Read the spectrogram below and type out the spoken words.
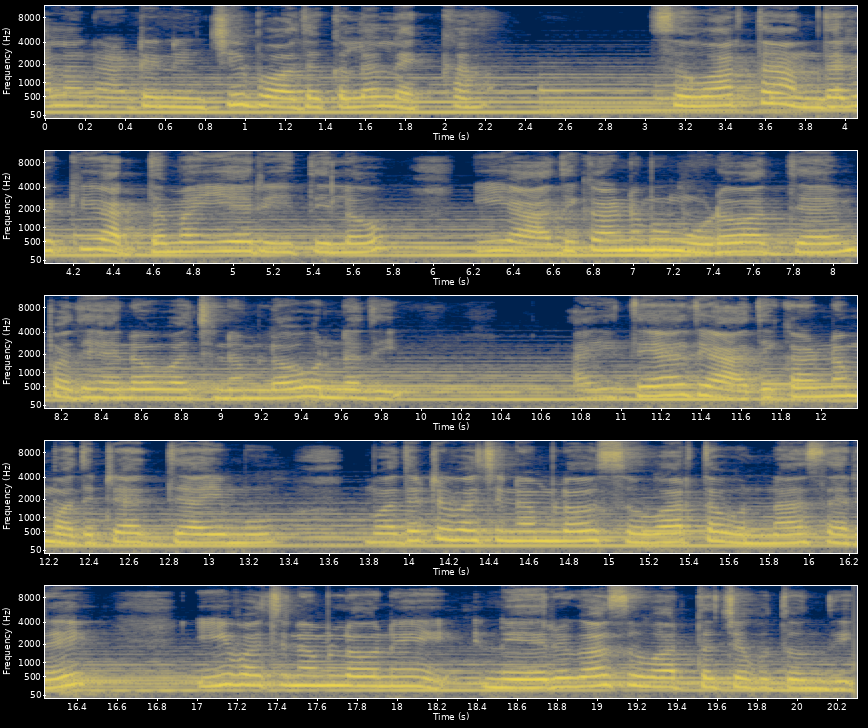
అలనాటి నుంచి బోధకుల లెక్క. సువార్త అందరికీ అర్థమయ్యే రీతిలో ఈ ఆదికాండము మూడవ అధ్యాయం పదిహేనవ వచనంలో ఉన్నది. అయితే అది ఆదికాండం మొదటి అధ్యాయము. మొదటి వచనంలో సువార్త ఉన్నా సరే ఈ వచనంలోనే నేరుగా సువార్త చెబుతుంది.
